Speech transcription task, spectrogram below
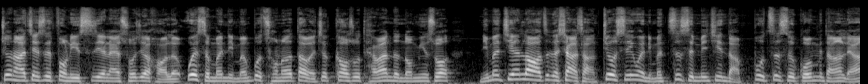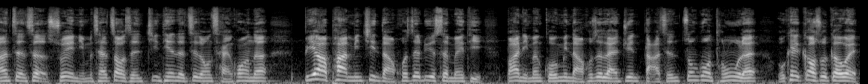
就拿这次凤梨事件来说就好了。为什么你们不从头到尾就告诉台湾的农民说，你们今天落到这个下场，就是因为你们支持民进党，不支持国民党的两岸政策，所以你们才造成今天的这种惨况呢？不要怕民进党或者绿色媒体把你们国民党或者蓝军打成中共同路人。我可以告诉各位，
